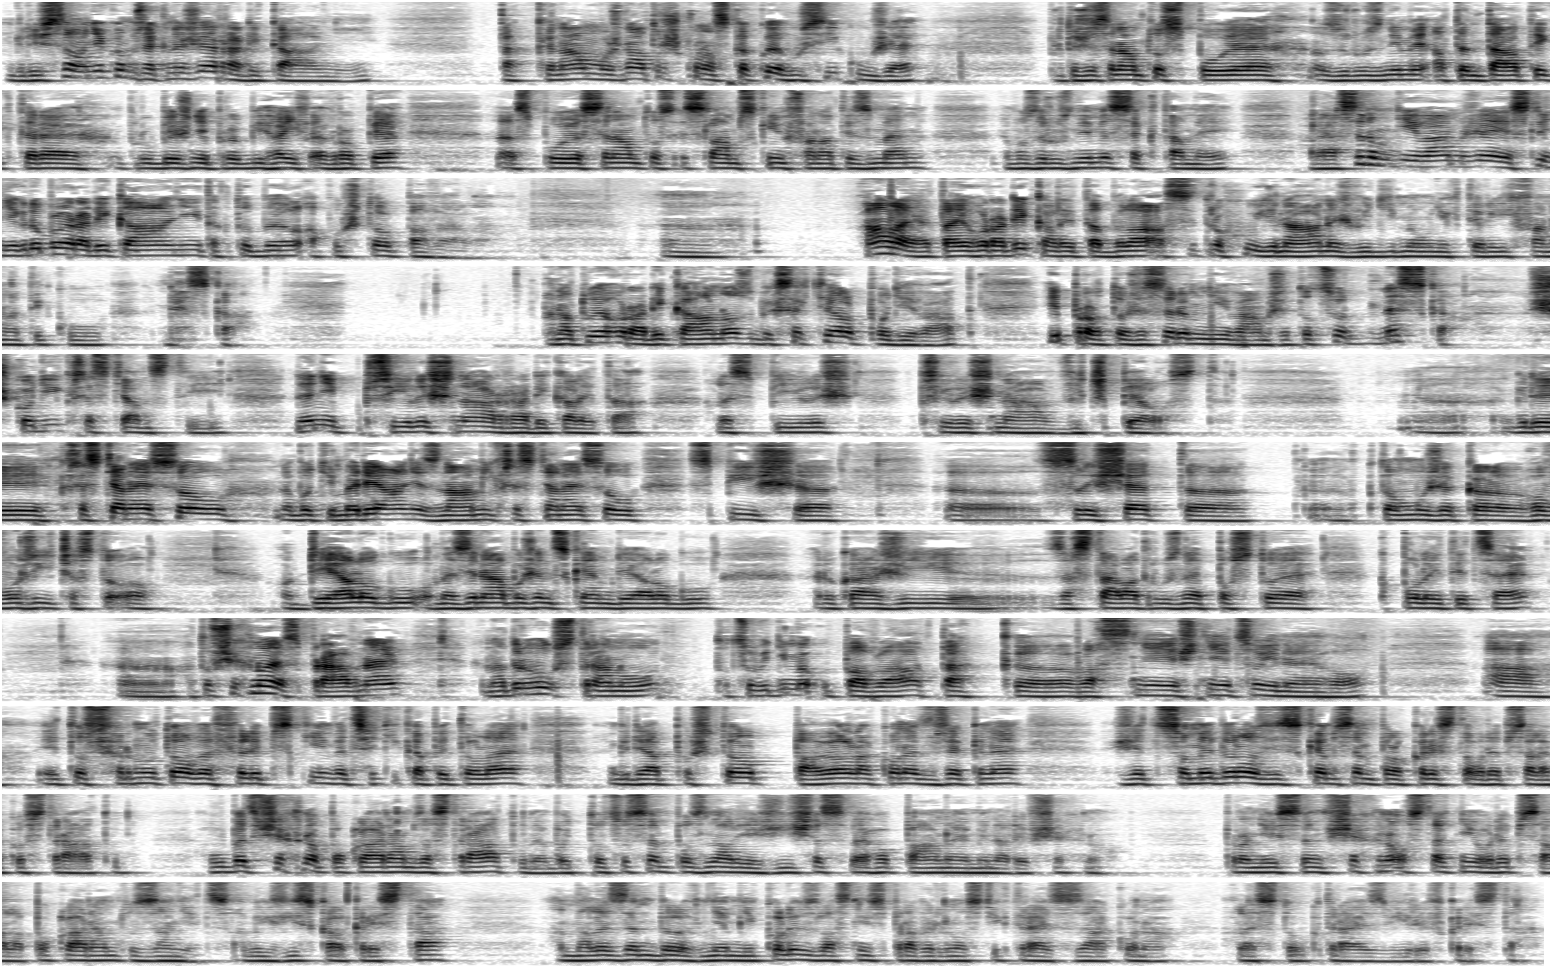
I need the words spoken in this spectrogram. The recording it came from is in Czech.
Když se o někom řekne, že je radikální, tak nám možná trošku naskakuje husí kůže, protože se nám to spojuje s různými atentáty, které průběžně probíhají v Evropě. Spojuje se nám to s islámským fanatismem nebo s různými sektami. Ale já se domnívám, že jestli někdo byl radikální, tak to byl apoštol Pavel. Ale ta jeho radikalita byla asi trochu jiná, než vidíme u některých fanatiků dneska. A na tu jeho radikálnost bych se chtěl podívat, i proto, že se domnívám, že to, co dneska škodí křesťanství, není přílišná radikalita, ale spíš přílišná vyčpělost. Kdy křesťané jsou, nebo ti mediálně známí křesťané jsou spíš uh, slyšet uh, k tomu, že hovoří často o, o dialogu, o mezináboženském dialogu, dokáží zastávat různé postoje k politice – a to všechno je správné. Na druhou stranu, to, co vidíme u Pavla, tak eh, vlastně ještě něco jiného. A je to shrnuto ve Filipským ve třetí kapitole, kde apoštol Pavel nakonec řekne, že co mi bylo ziskem, jsem pro Krista odepsal jako ztrátu. A vůbec všechno pokládám za ztrátu, neboť to, co jsem poznal Ježíše, svého pána, je mi nade všechno. Pro něj jsem všechno ostatní odepsal a pokládám to za nic, abych získal Krista a nalezen byl v něm nikoli z vlastní spravedlnosti, která je z zákona, ale s tou, která je z víry v Krista.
